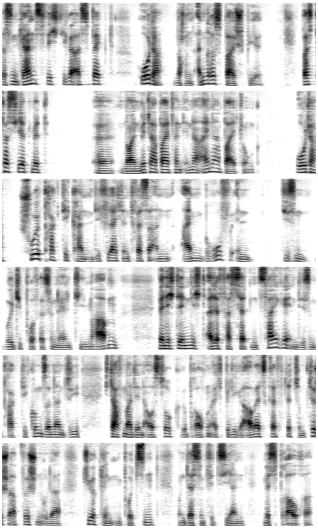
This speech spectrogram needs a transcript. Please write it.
Das ist ein ganz wichtiger Aspekt. Oder noch ein anderes Beispiel. Was passiert mit äh, neuen Mitarbeitern in der Einarbeitung? Oder Schulpraktikanten, die vielleicht Interesse an einem Beruf in diesem multiprofessionellen Team haben, wenn ich denen nicht alle Facetten zeige in diesem Praktikum, sondern sie, ich darf mal den Ausdruck gebrauchen, als billige Arbeitskräfte zum Tisch abwischen oder Türklinken putzen und desinfizieren missbrauche.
